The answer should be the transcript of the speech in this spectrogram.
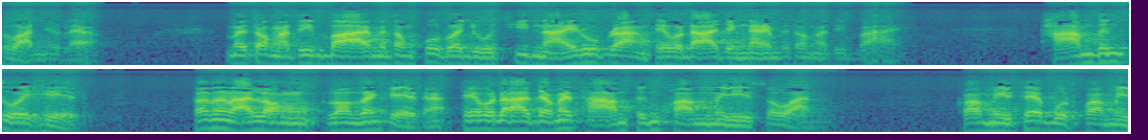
สวรรค์อยู่แล้ว ไม่ต้องอธิบายไม่ต้องพูดว่าอยู่ที่ไหนรูปร่างเทวดายังไงไม่ต้องอธิบาย ถามถึงตัวเหตุท่านทั้งหลายลองลองสังเกตนะเทวดาจะไม่ถามถึงความมีสวรรค์ ความมีเทพบุตรความมี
